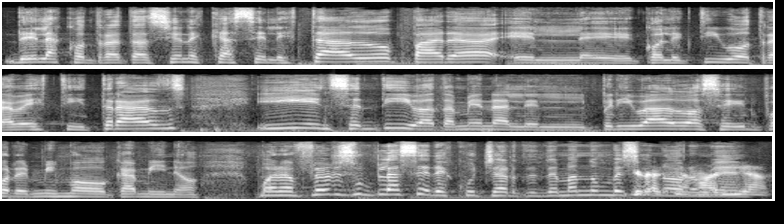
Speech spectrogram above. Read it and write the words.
de las contrataciones que hace el Estado para el eh, colectivo travesti trans y incentiva también al el privado a seguir por el mismo camino. Bueno, Flor, es un placer escucharte. Te mando un beso Gracias, enorme. María.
